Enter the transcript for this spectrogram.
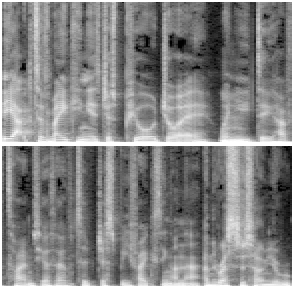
the act of making is just pure joy when Mm. you do have time to yourself to just be focusing on that And the rest of the time you're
